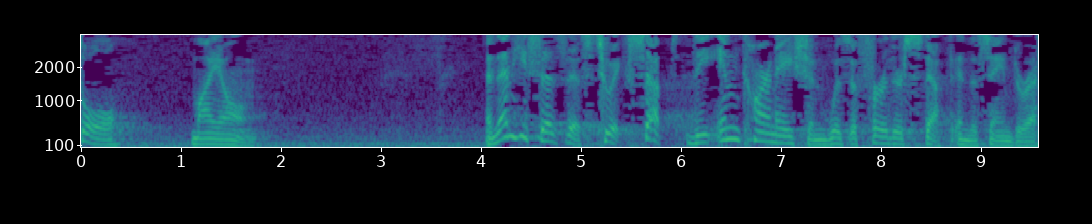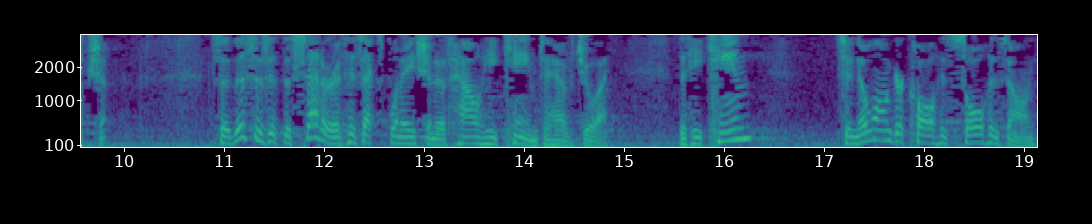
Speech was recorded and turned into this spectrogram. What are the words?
soul my own. And then he says this to accept the incarnation was a further step in the same direction. So, this is at the center of his explanation of how he came to have joy. That he came to no longer call his soul his own,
